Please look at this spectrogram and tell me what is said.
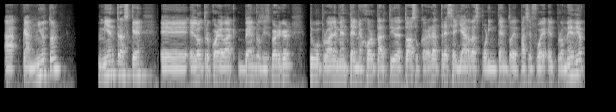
a Cam Newton. Mientras que eh, el otro coreback, Ben Roethlisberger, tuvo probablemente el mejor partido de toda su carrera. 13 yardas por intento de pase fue el promedio.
